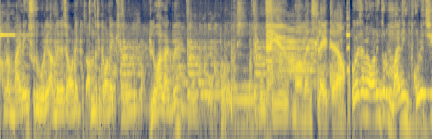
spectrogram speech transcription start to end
আমরা মাইনিং শুরু করি। আমাদের কাছে অনেক, আমাদেরকে অনেক লোহা লাগবে। Few moments later. আমি অনেক দূর মাইনিং করেছি,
